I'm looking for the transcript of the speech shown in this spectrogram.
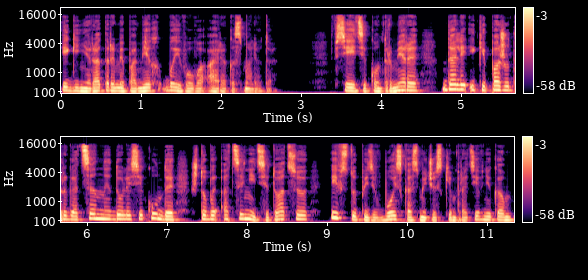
и генераторами помех боевого аэрокосмолета. Все эти контрмеры дали экипажу драгоценные доли секунды, чтобы оценить ситуацию и вступить в бой с космическим противником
